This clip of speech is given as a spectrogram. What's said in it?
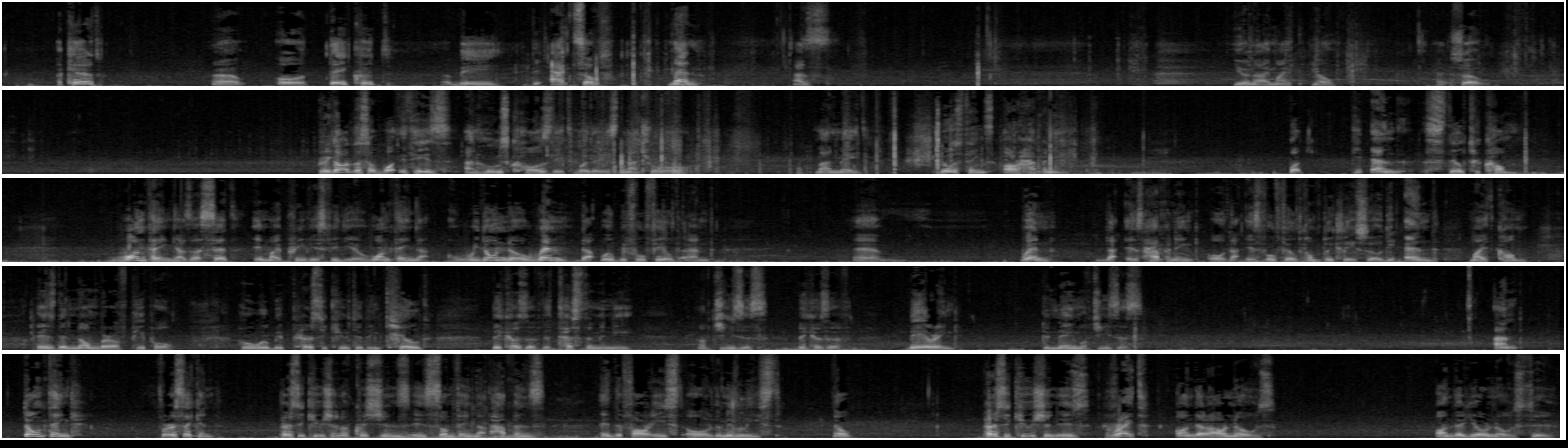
occurred, uh, or they could be the acts of men, as you and I might know. Uh, so, regardless of what it is and who's caused it, whether it's natural or man-made, those things are happening. But the end still to come. One thing, as I said in my previous video, one thing that we don't know when that will be fulfilled and um, when that is happening or that is fulfilled completely, so the end might come, is the number of people who will be persecuted and killed because of the testimony of Jesus, because of bearing the name of Jesus. And don't think for a second persecution of Christians is something that happens in the Far East or the Middle East. No. Persecution is right under our nose. Under your nose too.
